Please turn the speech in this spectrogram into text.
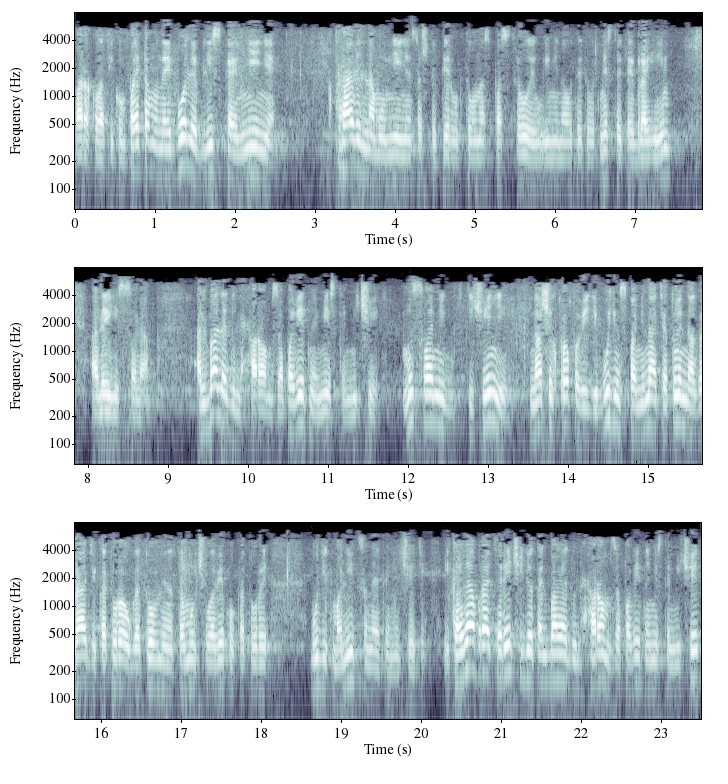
Баракалафикум. Поэтому наиболее близкое мнение к правильному мнению, что первый, кто у нас построил именно вот это вот место, это Ибрагим, алейхиссалям. Аль-Балядуль Харам, заповедное место, мечеть мы с вами в течение наших проповедей будем вспоминать о той награде, которая уготовлена тому человеку, который будет молиться на этой мечети. И когда, братья, речь идет аль-Баядуль Харам, заповедное место мечеть,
